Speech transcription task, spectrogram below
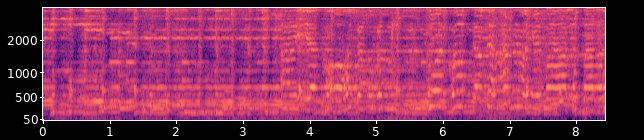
ไ วนความจำได้หน่อยฝากสาว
